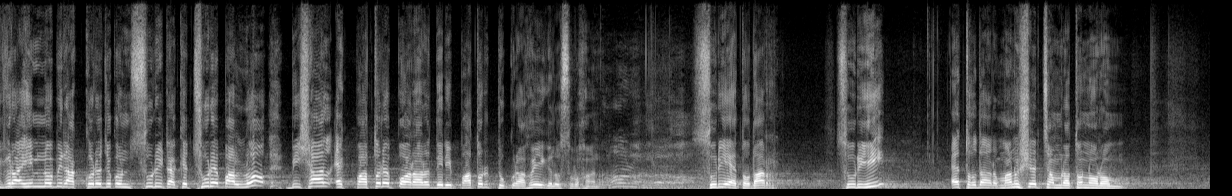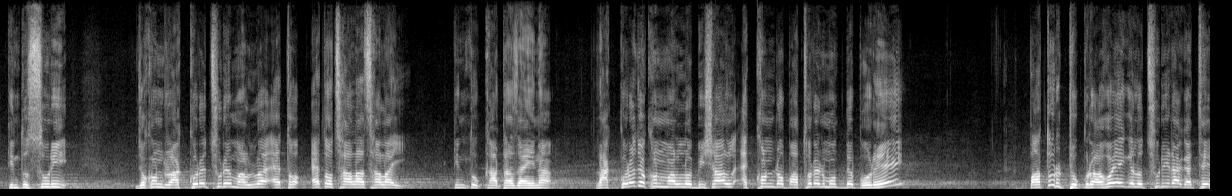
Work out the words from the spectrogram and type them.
ইব্রাহিম নবী রাগ করে যখন ছুরিটাকে ছুঁড়ে পারল, বিশাল এক পাথরে পড়ার দেরি পাথর টুকরা হয়ে গেল সুবহান ছুরি এতদার ছুরি এতদার মানুষের চামড়া তো নরম। কিন্তু সুরি যখন রাগ করে ছুঁড়ে মারলো, এত এত ছালা ছালাই, কিন্তু কাটা যায় না। রাগ করে যখন মারলো, বিশাল একখণ্ড পাথরের মধ্যে পড়ে পাথর টুকরা হয়ে গেল ছুরির আঘাতে।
